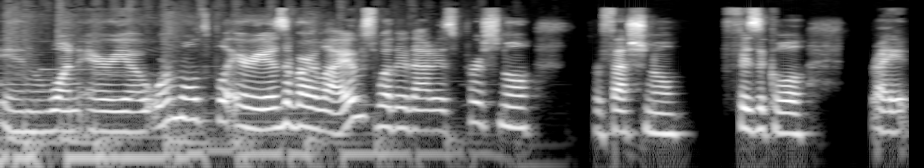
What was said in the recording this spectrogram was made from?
in one area or multiple areas of our lives, whether that is personal, professional, physical, right?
